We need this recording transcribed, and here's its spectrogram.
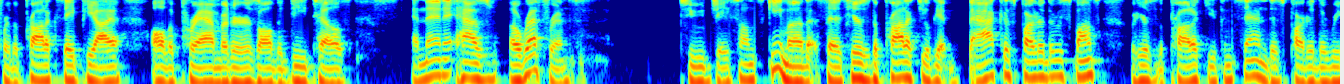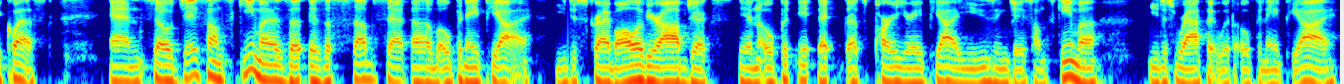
for the products API, all the parameters, all the details. And then it has a reference to JSON schema that says, here's the product you'll get back as part of the response, or here's the product you can send as part of the request. And so JSON schema is a, is a subset of Open API. You describe all of your objects in open that, that's part of your API using JSON schema. You just wrap it with Open API.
